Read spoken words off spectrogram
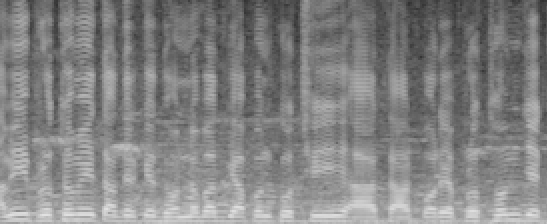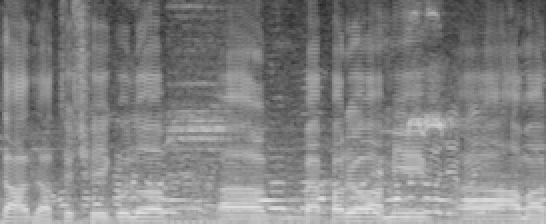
আমি প্রথমেই তাদেরকে ধন্যবাদ জ্ঞাপন করছি আর তারপরে প্রথম যে কাজ আছে সেইগুলো ব্যাপারেও আমি আমার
